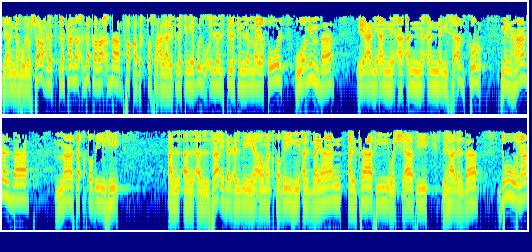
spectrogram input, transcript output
لأنه لو شرح لك لكان ذكر باب فقط اقتصر على ذلك لكن يقول لكن لما يقول ومن باب يعني أن أن أنني سأذكر من هذا الباب ما تقتضيه الفائدة العلمية أو ما يقتضيه البيان الكافي والشافي لهذا الباب دون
